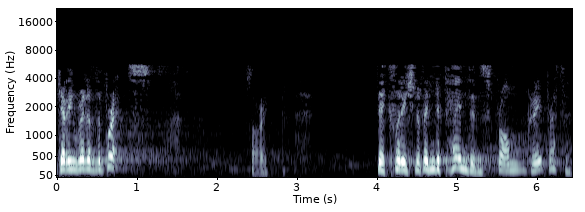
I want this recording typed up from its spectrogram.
getting rid of the Brits. Sorry. Declaration of independence from Great Britain.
